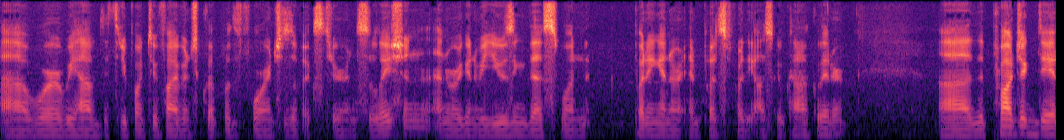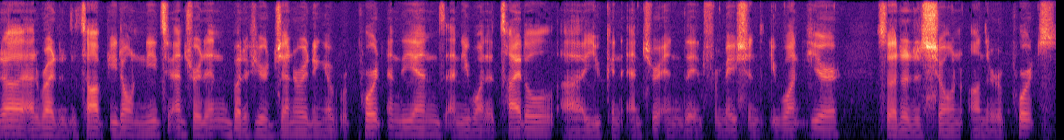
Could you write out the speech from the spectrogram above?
uh, where we have the 3.25 inch clip with 4 inches of exterior insulation, and we're going to be using this when putting in our inputs for the isoclip calculator. Uh, the project data at right at the top, you don't need to enter it in, but if you're generating a report in the end and you want a title, uh, you can enter in the information that you want here so that it is shown on the reports.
